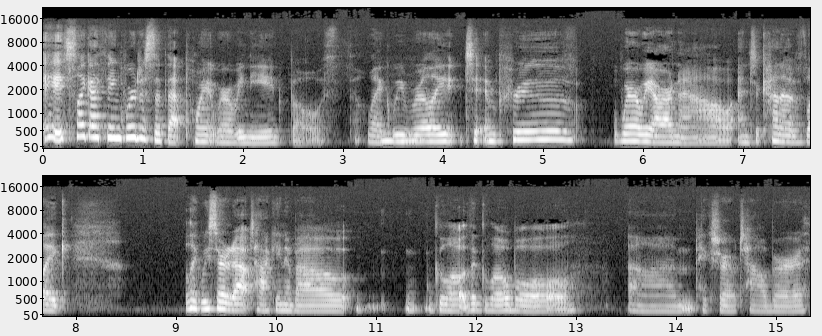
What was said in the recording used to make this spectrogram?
it's like I think we're just at that point where we need both. Like mm-hmm. we really to improve where we are now and to kind of like like we started out talking about glo- the global um, picture of childbirth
